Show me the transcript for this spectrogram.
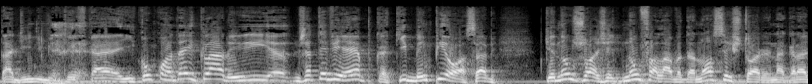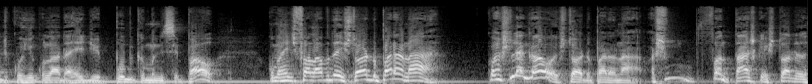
Tadinho de mim, ter que ficar e concordar, e claro, e, eh, já teve época aqui bem pior, sabe? Porque não só a gente não falava da nossa história na grade curricular da rede pública municipal, como a gente falava da história do Paraná. Eu acho legal a história do Paraná. Acho fantástica a história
